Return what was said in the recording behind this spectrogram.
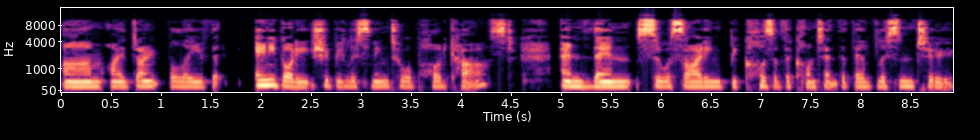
Um, I don't believe that anybody should be listening to a podcast and then suiciding because of the content that they've listened to.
